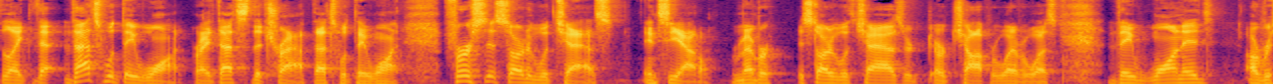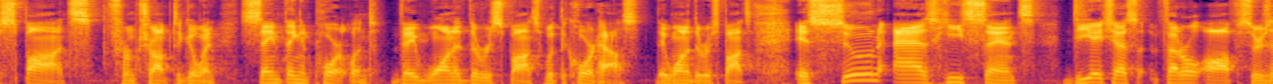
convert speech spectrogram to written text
like that that's what they want right that's the trap that's what they want first it started with chaz in seattle remember it started with chaz or, or chop or whatever it was they wanted a response from Trump to go in. Same thing in Portland. They wanted the response with the courthouse. They wanted the response. As soon as he sent DHS federal officers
